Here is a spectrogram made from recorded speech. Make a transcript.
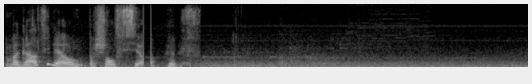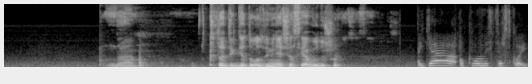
помогал тебе, он прошел все. Да. Кстати, где-то возле меня сейчас я ли? А я около мастерской.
